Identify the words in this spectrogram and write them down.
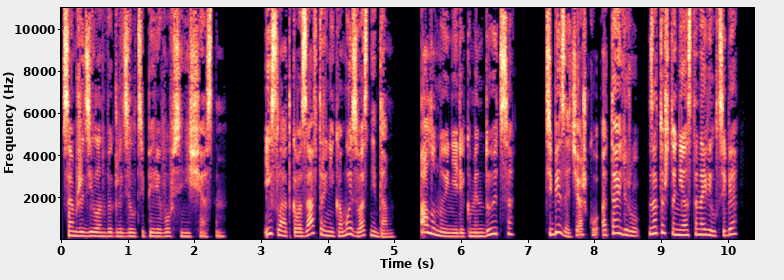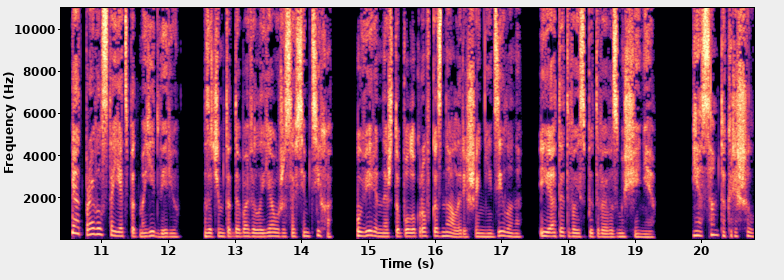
Сам же Дилан выглядел теперь и вовсе несчастным. И сладкого завтра никому из вас не дам. Аллану и не рекомендуется. Тебе за чашку, а Тайлеру за то, что не остановил тебя и отправил стоять под моей дверью. Зачем-то добавила я уже совсем тихо, уверенная, что полукровка знала решение Дилана и от этого испытывая возмущение. Я сам так решил.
